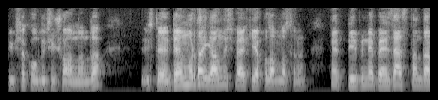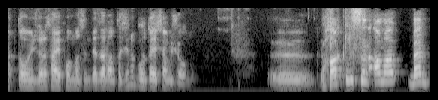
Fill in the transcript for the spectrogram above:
yüksek olduğu için şu anlamda işte Denver'da yanlış belki yapılanmasının hep birbirine benzer standartta oyunculara sahip olmasının dezavantajını burada yaşamış oldu. Ee, haklısın ama ben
